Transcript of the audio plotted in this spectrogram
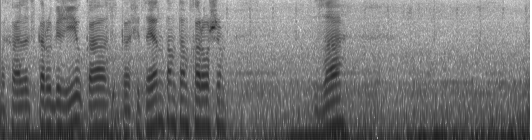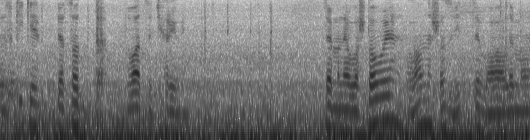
Михайлівська рубежівка з коефіцієнтом там хорошим. За. За скільки? 520 гривень. Це мене влаштовує. Головне, що звідси валимо.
